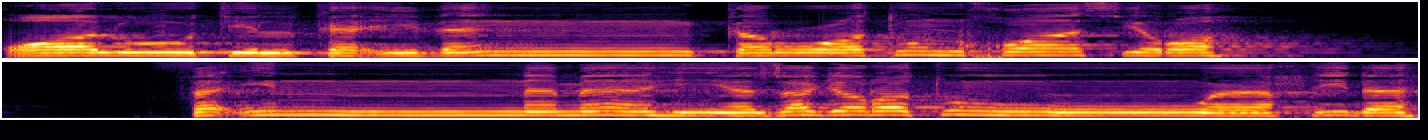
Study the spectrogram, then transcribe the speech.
قالوا تلك إذا كرة خاسرة فإنما هي زجرة واحدة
